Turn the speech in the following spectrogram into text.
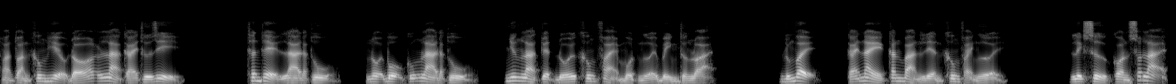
hoàn toàn không hiểu đó là cái thứ gì. Thân thể là đặc thù, nội bộ cũng là đặc thù, nhưng là tuyệt đối không phải một người bình thường loại. Đúng vậy, cái này căn bản liền không phải người. Lịch sử còn xuất lại,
